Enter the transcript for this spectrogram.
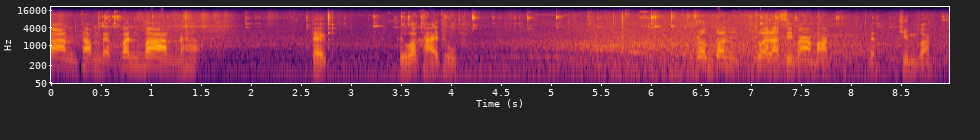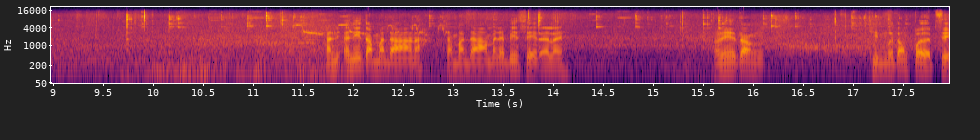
บ้านๆทำแบบบ้านๆนะฮะแต่ถือว่าขายถูก เริ่มต้นถ้วยละสิบห้าบาทเดี๋ยวชิมก่อน อันนี้อันนี้ธรรมดานะธรรมดาไม่ได้พิเศษอะไรอันนี้ต้องชิมก็ต้องเปิดสิ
